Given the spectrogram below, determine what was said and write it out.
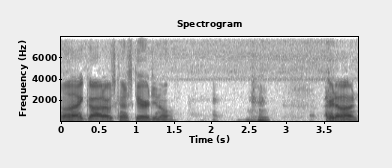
Oh, thank God. I was kind of scared, you know. right on.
